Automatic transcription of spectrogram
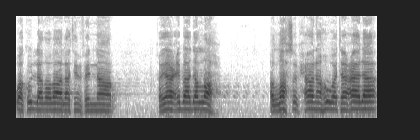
وكل ضلاله في النار فيا عباد الله Allah subhanahu wa ta'ala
